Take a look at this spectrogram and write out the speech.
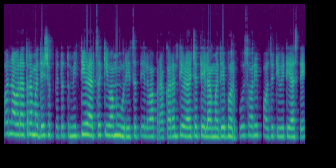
पण नवरात्रामध्ये शक्यतो तुम्ही तिळाचं किंवा मोहरीचं तेल वापरा. कारण तिळाच्या तेलामध्ये भरपूर सॉरी पॉझिटिव्हिटी असते.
